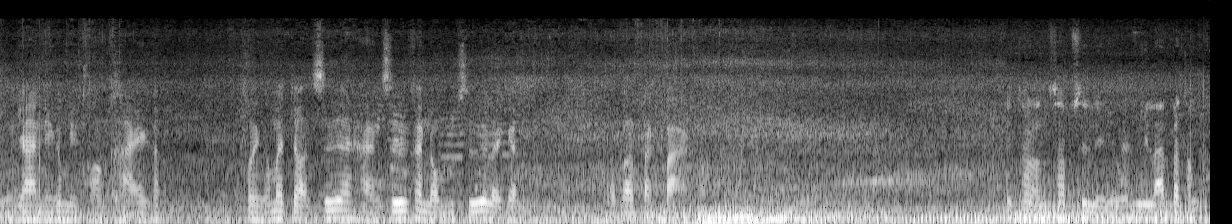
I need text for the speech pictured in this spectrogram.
รงย่านนี้ก็มีของขายครับ คนก็มาจอดซื้ออาหารซื้อขนมซื้ออะไรกัน แล้วก็ตักบาตรที่ถนนทรัพย์สิริมีร้านปลาท่องโก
